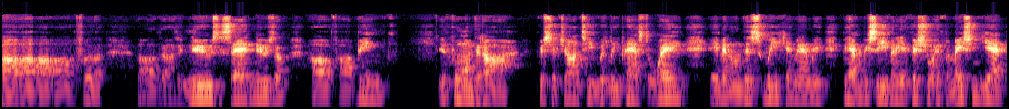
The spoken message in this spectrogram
uh, uh, uh, uh for the, uh, the, the, news, the sad news of, of uh, being informed that our Bishop John T. Whitley passed away. Amen. On this week. Amen. We, we haven't received any official information yet,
